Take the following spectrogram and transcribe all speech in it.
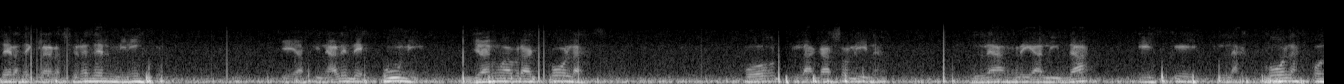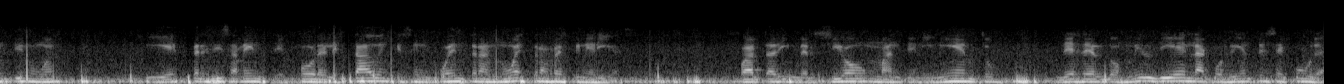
de las declaraciones del ministro, que a finales de junio ya no habrá colas por la gasolina, la realidad es que las colas continúan y es precisamente por el estado en que se encuentran nuestras refinerías. Falta de inversión, mantenimiento. Desde el 2010 la corriente se cura.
